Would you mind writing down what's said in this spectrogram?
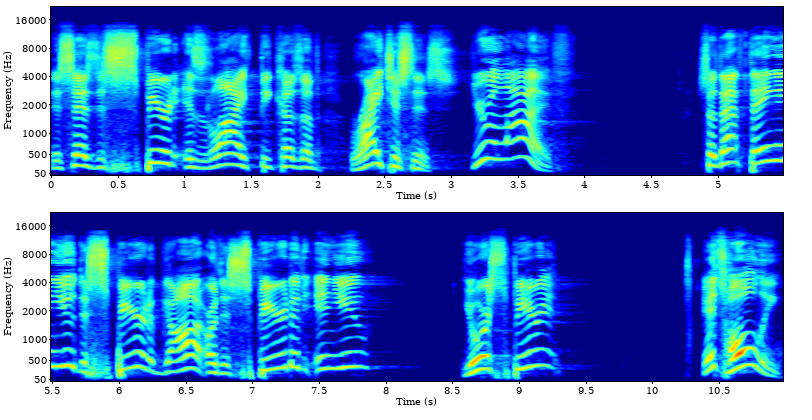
It says the Spirit is life because of righteousness. You're alive. So that thing in you, the Spirit of God or the Spirit of, in you, your spirit, it's holy,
